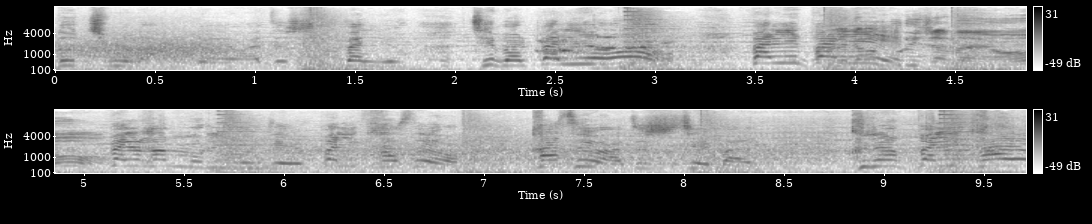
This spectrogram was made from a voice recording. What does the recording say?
놓치면 안 돼요, 아저씨. 빨리요, 제발 빨리요. 빨리 빨리. 빨간 불이잖아요. 빨간 물이 문제예요. 빨리 가세요. 가세요, 아저씨 제발. 그냥 빨리 가요.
